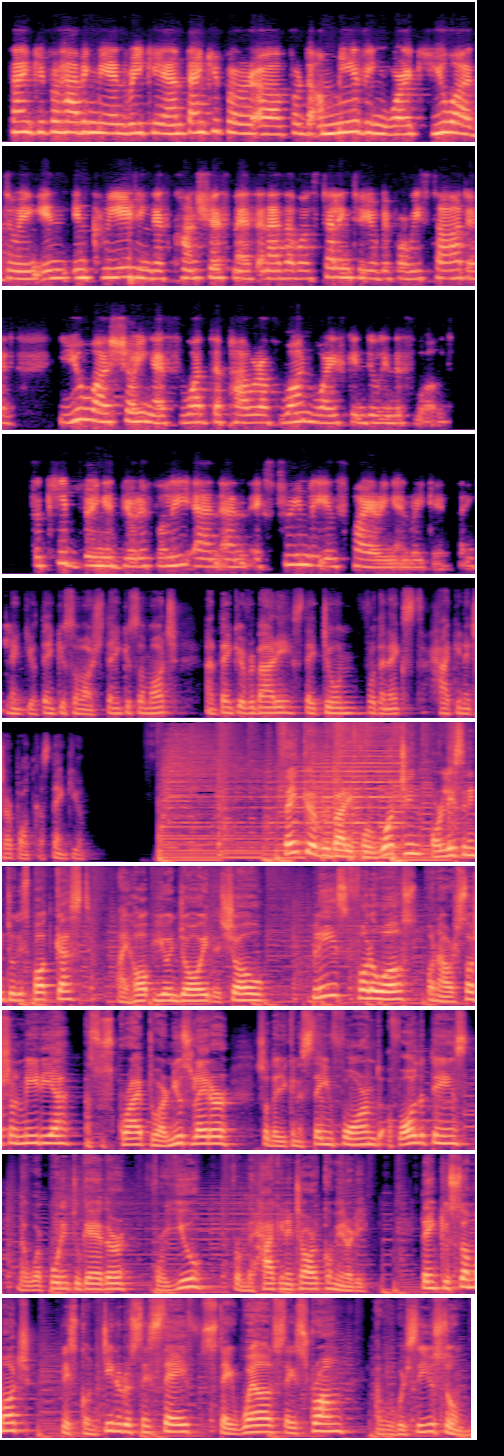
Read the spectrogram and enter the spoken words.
Thank you for having me, Enrique, and thank you for uh, for the amazing work you are doing in in creating this consciousness. And as I was telling to you before we started, you are showing us what the power of one voice can do in this world. So keep doing it beautifully and and extremely inspiring, Enrique. Thank you. Thank you. Thank you so much. Thank you so much. And thank you, everybody. Stay tuned for the next Hacking HR podcast. Thank you. Thank you, everybody, for watching or listening to this podcast. I hope you enjoyed the show. Please follow us on our social media and subscribe to our newsletter so that you can stay informed of all the things that we're putting together for you from the Hacking HR community. Thank you so much. Please continue to stay safe, stay well, stay strong, and we will see you soon.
